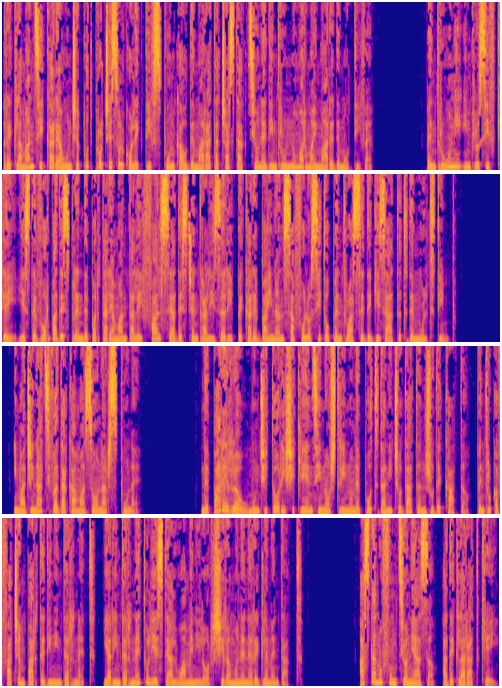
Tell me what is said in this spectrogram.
Reclamanții care au început procesul colectiv spun că au demarat această acțiune dintr-un număr mai mare de motive. Pentru unii, inclusiv Kay, este vorba despre îndepărtarea mantalei false a descentralizării pe care Binance a folosit-o pentru a se deghiza atât de mult timp. Imaginați-vă dacă Amazon ar spune, ne pare rău, muncitorii și clienții noștri nu ne pot da niciodată în judecată, pentru că facem parte din internet, iar internetul este al oamenilor și rămâne nereglementat. Asta nu funcționează, a declarat Kay.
